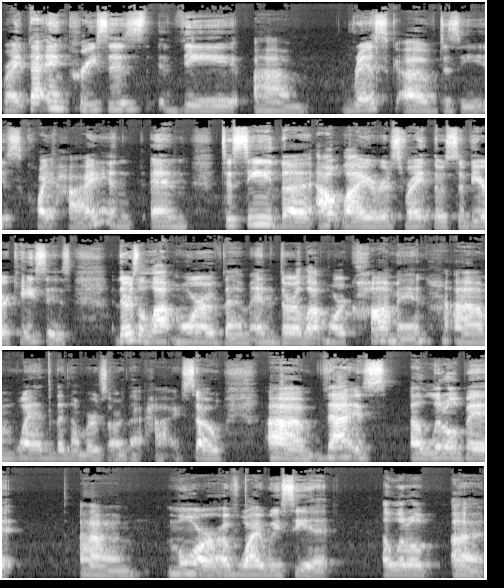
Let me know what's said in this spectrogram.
right? That increases the um, risk of disease quite high and and to see the outliers right those severe cases there's a lot more of them and they're a lot more common um, when the numbers are that high so um, that is a little bit um, more of why we see it a little uh,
